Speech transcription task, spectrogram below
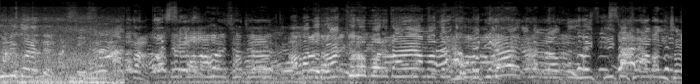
গুলি করে দেন। আমাদের রক্তের উপরে দাঁড়ায় আমাদের হুমকি দেয় উনি কি কথা বলছেন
